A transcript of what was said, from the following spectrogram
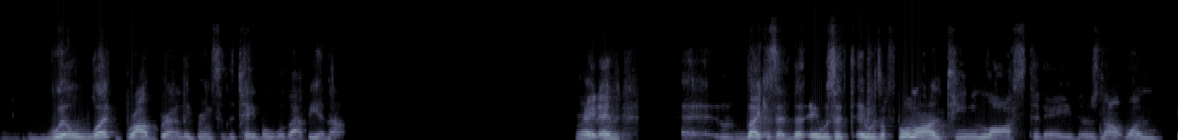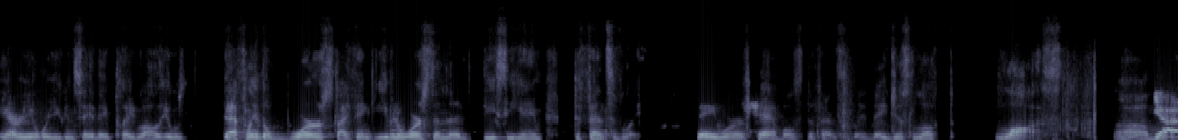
will what Rob Bradley brings to the table will that be enough? Right? And uh, like I said, it was a it was a full on team loss today. There's not one area where you can say they played well. It was definitely the worst. I think even worse than the DC game defensively. They were shambles defensively. They just looked lost. Um, yeah,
